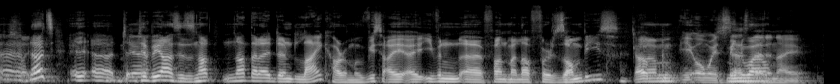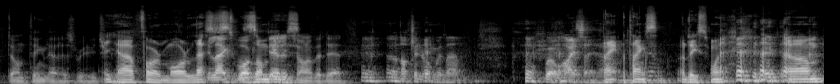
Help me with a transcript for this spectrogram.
is, No, it's, uh, uh, t- to be honest, it's not not that I don't like horror movies. I, I even uh, found my love for zombies. Um, he always says Meanwhile- that and I don't think that is really true yeah, for more or less he likes Walking Dead and zombies. Shaun of the Dead Nothing wrong with that. Well, I say that. Thank- thanks, at least one. um,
